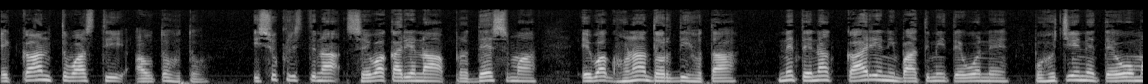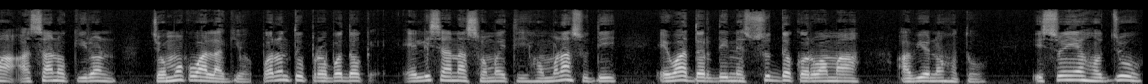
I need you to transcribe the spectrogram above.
એકાંતવાસથી આવતો હતો. ઈસુ ખ્રિસ્તના સેવા કાર્યના પ્રદેશમાં એવા ઘણા દર્દી હતા ને તેના કાર્યની બાતમી તેઓને પહોંચીને તેઓમાં આશાનો કિરણ ચમકવા લાગ્યો. પરંતુ પ્રબોધક એલિસાના સમયથી હમણાં સુધી એવા દર્દીને શુદ્ધ કરવામાં આવ્યો ન હતો. ઈસુએ હજુ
